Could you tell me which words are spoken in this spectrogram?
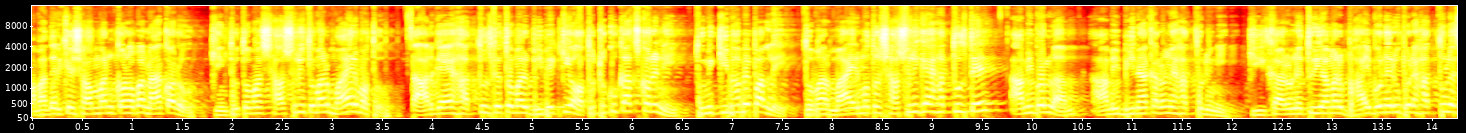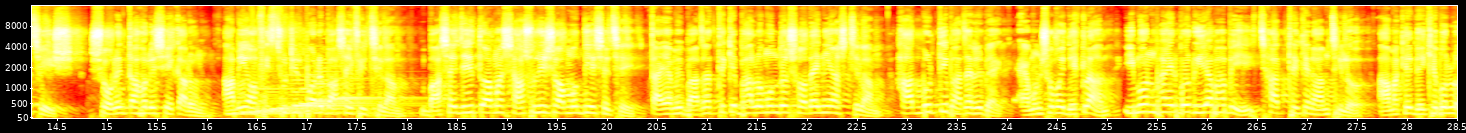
আমাদেরকে সম্মান করো বা না করো, কিন্তু তোমার শাশুড়ি তোমার মায়ের মতো, তার গায়ে হাত তুলতে তোমার বিবেক কি অতটুকু কাজ করেনি? তুমি কীভাবে পারলে তোমার মায়ের মতো শাশুড়ি গায়ে হাত তুলতে? আমি বললাম, আমি বিনা কারণে হাত তুলিনি। কি কারণে তুই আমার ভাই বোনের উপরে হাত তুলেছিস? শোনেন তাহলে সে কারণ। আমি অফিস ছুটির পরে বাসায় ফিরছিলাম। বাসায় যেহেতু আমার শাশুড়ি সম্বন্ধী এসেছে, তাই আমি বাজার থেকে ভালো মন্দ সদাই নিয়ে আসছিলাম। হাত ভর্তি বাজারের ব্যাগ। এমন সময় দেখলাম ইমন ভাইয়ের বউ রিয়া ভাবি ছাদ থেকে নামছিল। আমাকে দেখে বলল,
